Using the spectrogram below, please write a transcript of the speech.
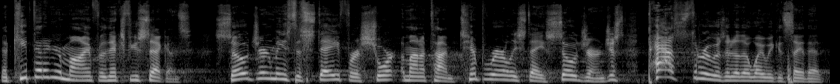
Now, keep that in your mind for the next few seconds. Sojourn means to stay for a short amount of time, temporarily stay, sojourn. Just pass through is another way we could say that.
